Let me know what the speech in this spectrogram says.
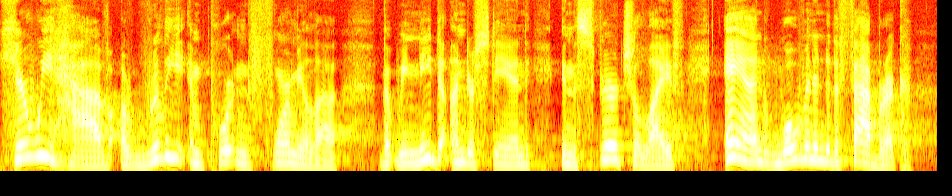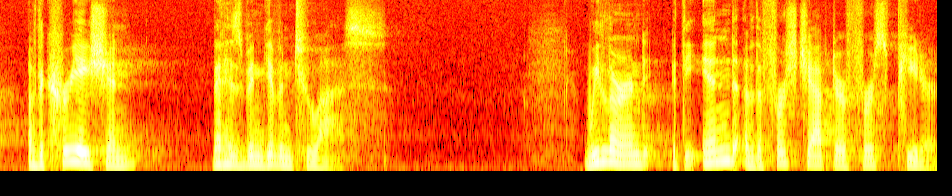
Here we have a really important formula that we need to understand in the spiritual life and woven into the fabric of the creation that has been given to us. We learned at the end of the first chapter of 1 Peter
